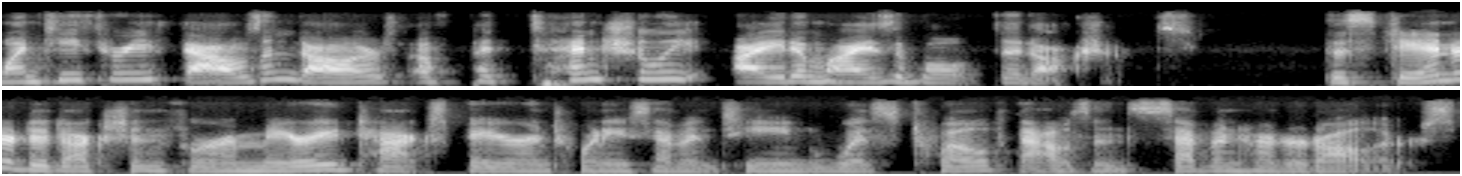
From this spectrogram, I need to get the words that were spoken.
$23,000 of potentially itemizable deductions. The standard deduction for a married taxpayer in 2017 was $12,700.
